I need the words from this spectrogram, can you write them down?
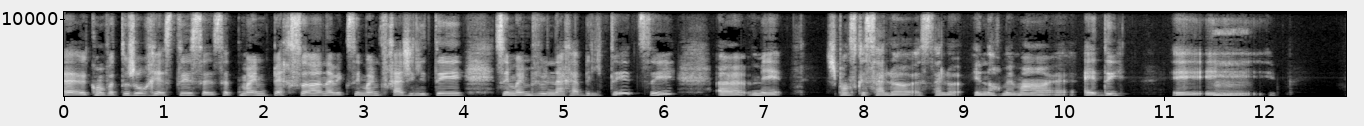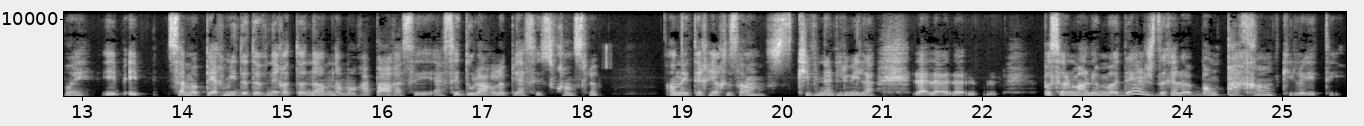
euh, qu'on va toujours rester cette même personne avec ses mêmes fragilités, ses mêmes vulnérabilités, tu sais. Euh, mais je pense que ça l'a, ça l'a énormément euh, aidé. Et, et hmm. oui, et, et, ça m'a permis de devenir autonome dans mon rapport à ces, à ces douleurs-là puis à ces souffrances-là en intériorisant ce qui venait de lui, là. pas seulement le modèle, je dirais le bon parent qu'il a été,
